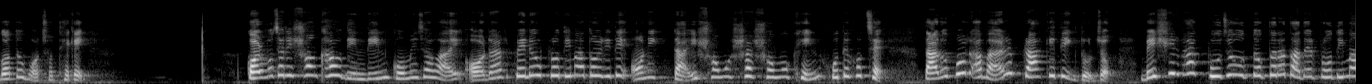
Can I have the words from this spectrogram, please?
গত বছর থেকেই। কর্মচারীর সংখ্যাও দিন দিন কমে যাওয়ায় অর্ডার পেলেও প্রতিমা তৈরিতে অনেকটাই সমস্যার সম্মুখীন হতে হচ্ছে। তার উপর আবার প্রাকৃতিক দুর্যোগ। বেশিরভাগ পুজো উদ্যোক্তারা তাদের প্রতিমা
